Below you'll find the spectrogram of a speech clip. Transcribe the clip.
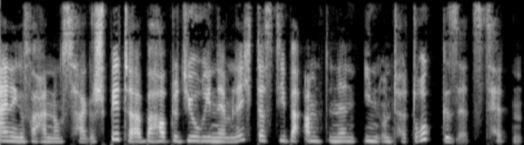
Einige Verhandlungstage später behauptet Juri nämlich, dass die Beamtinnen ihn unter Druck gesetzt hätten,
